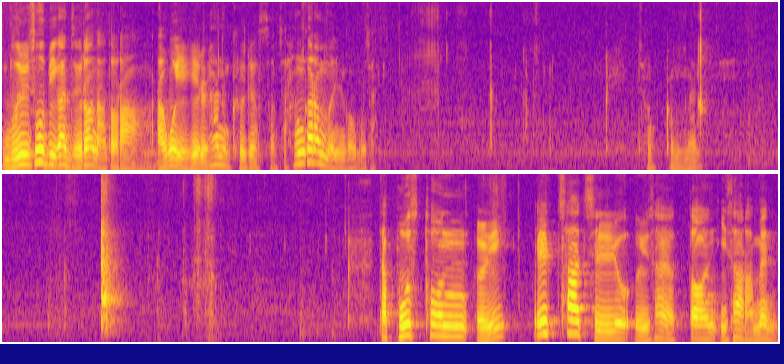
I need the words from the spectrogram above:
물 소비가 늘어나더라. 라고 얘기를 하는 글이었어. 자, 한글 한번 읽어보자. 잠깐만. 자, 보스톤의 1차 진료 의사였던 이 사람은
